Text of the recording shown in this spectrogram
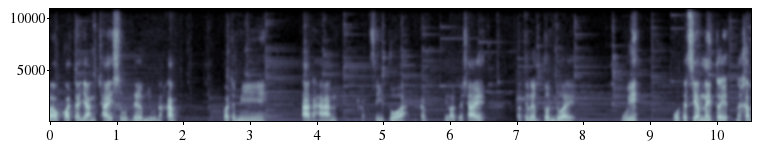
เราก็จะยังใช้สูตรเดิมอยู่นะครับ ก็จะมีธาตุอาหารกับ 4 ตัวนะครับที่เราจะใช้เราจะเริ่มต้นด้วยปุ๋ยโพแทสเซียมไนเตรตนะครับ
